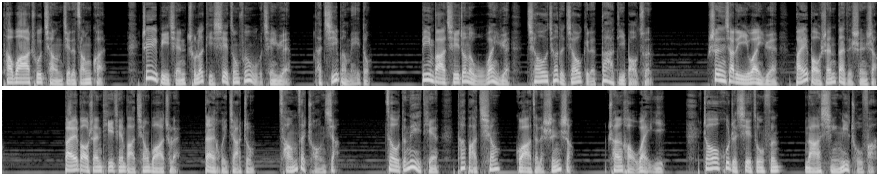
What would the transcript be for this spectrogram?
他挖出抢劫的赃款，这笔钱除了给谢宗芬五千元，他基本没动，并把其中的五万元悄悄地交给了大地保存，剩下的一万元白宝山带在身上。白宝山提前把枪挖出来，带回家中，藏在床下。走的那天，他把枪挂在了身上，穿好外衣，招呼着谢宗芬拿行李出发。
